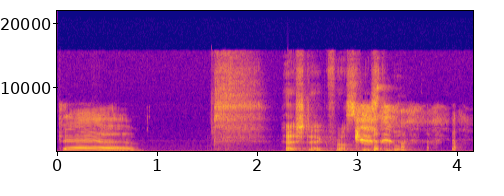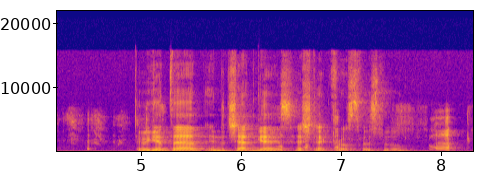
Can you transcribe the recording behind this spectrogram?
Damn. Hashtag Frost Festival. Did we get that in the chat, guys? Hashtag Frost Festival. Fuck.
